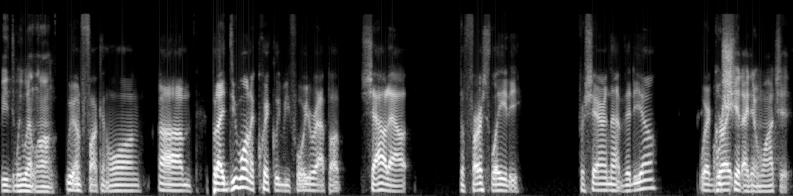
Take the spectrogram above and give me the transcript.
we we went long. We went fucking long. Um, but I do want to quickly before we wrap up shout out the first lady for sharing that video where Oh Greg shit, I didn't watch it.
